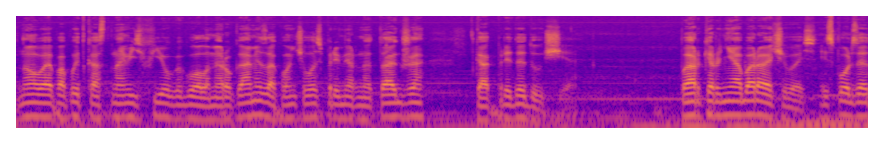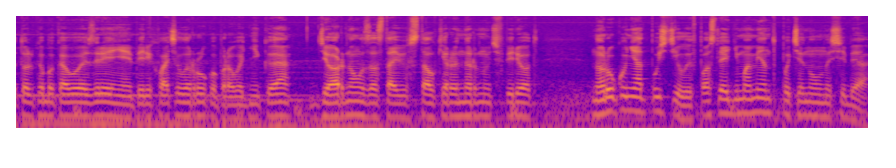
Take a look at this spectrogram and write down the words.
Новая попытка остановить Хьюга голыми руками закончилась примерно так же, как предыдущая. Паркер, не оборачиваясь, используя только боковое зрение, перехватил руку проводника, дернул, заставив сталкера нырнуть вперед, но руку не отпустил и в последний момент потянул на себя.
